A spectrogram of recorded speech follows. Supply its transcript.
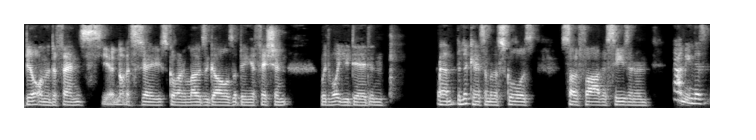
built on the defense, you know, not necessarily scoring loads of goals, but being efficient with what you did. And um, been looking at some of the scores so far this season, and I mean, there's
